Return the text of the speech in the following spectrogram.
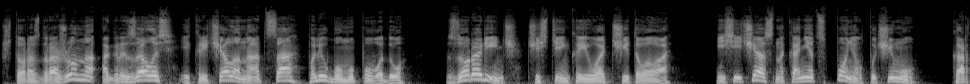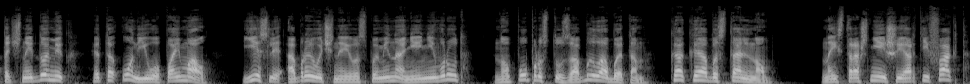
что раздраженно огрызалась и кричала на отца по любому поводу. Зора Ринч частенько его отчитывала. И сейчас, наконец, понял, почему. Карточный домик — это он его поймал. Если обрывочные воспоминания не врут, но попросту забыл об этом, как и об остальном. Наистрашнейший артефакт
